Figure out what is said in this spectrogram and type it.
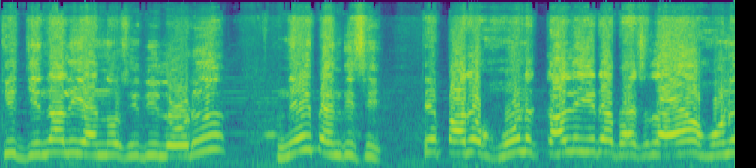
ਕਿ ਜਿਨ੍ਹਾਂ ਲਈ ਐਨਓਸੀ ਦੀ ਲੋੜ ਨਹੀਂ ਪੈਂਦੀ ਸੀ। ਤੇ ਪਰ ਹੁਣ ਕੱਲ ਜਿਹੜਾ ਫੈਸਲਾ ਆਇਆ ਹੁਣ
